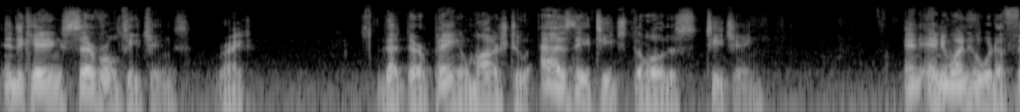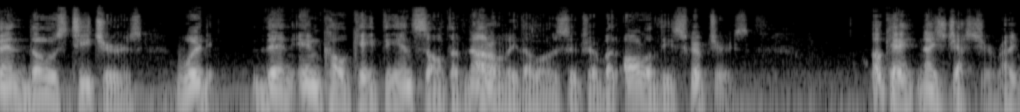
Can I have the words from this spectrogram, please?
indicating several teachings, right? That they're paying homage to as they teach the Lotus teaching. And anyone who would offend those teachers would then inculcate the insult of not only the Lotus Sutra, but all of these scriptures. Okay, nice gesture, right?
